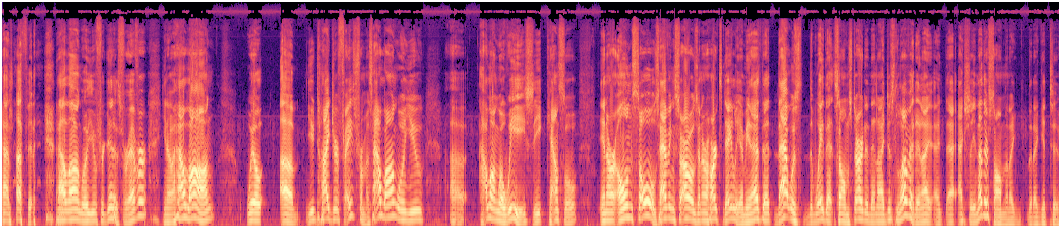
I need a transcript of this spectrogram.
I love it. How long will you forget us? Forever? You know, how long will uh, you hide your face from us? How long will you, uh, how long will we seek counsel in our own souls, having sorrows in our hearts daily? I mean, that, that, that was the way that psalm started, and I just love it. And I, I actually, another psalm that I, that I get to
